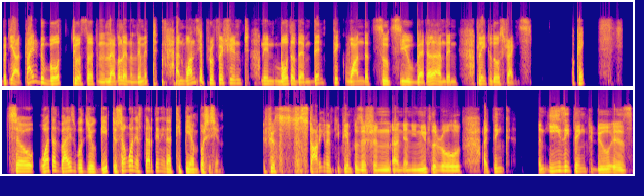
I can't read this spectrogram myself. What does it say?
But yeah, try to do both to a certain level and a limit. And once you're proficient in both of them, then pick one that suits you better, and then play to those strengths. Okay. So, what advice would you give to someone starting in a TPM position? If you're starting in a TPM position and, and you're new to the role, I think an easy thing to do is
